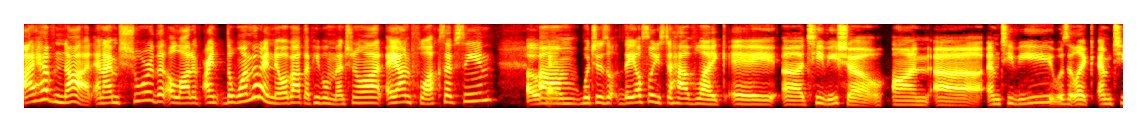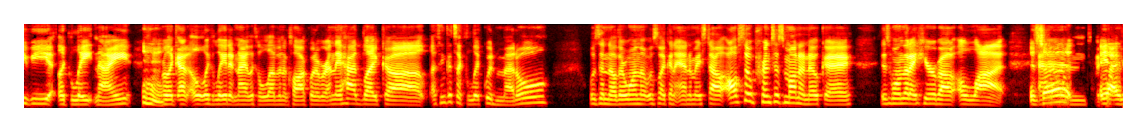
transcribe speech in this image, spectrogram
I have not, and I'm sure that a lot of I the one that I know about that people mention a lot, Aeon Flux, I've seen. Okay. um which is they also used to have like a uh tv show on uh mtv was it like mtv like late night Mhm. or like at like late at night like 11 o'clock whatever and they had like uh i think it's like liquid metal was another one that was like an anime style also princess mononoke is one that i hear about a lot Is that and yeah, I've-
